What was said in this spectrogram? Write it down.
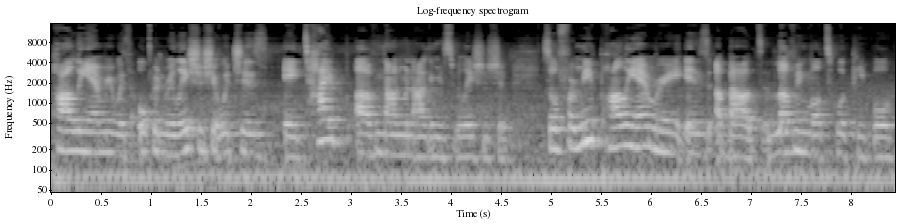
polyamory with open relationship, which is a type of non monogamous relationship. So for me, polyamory is about loving multiple people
